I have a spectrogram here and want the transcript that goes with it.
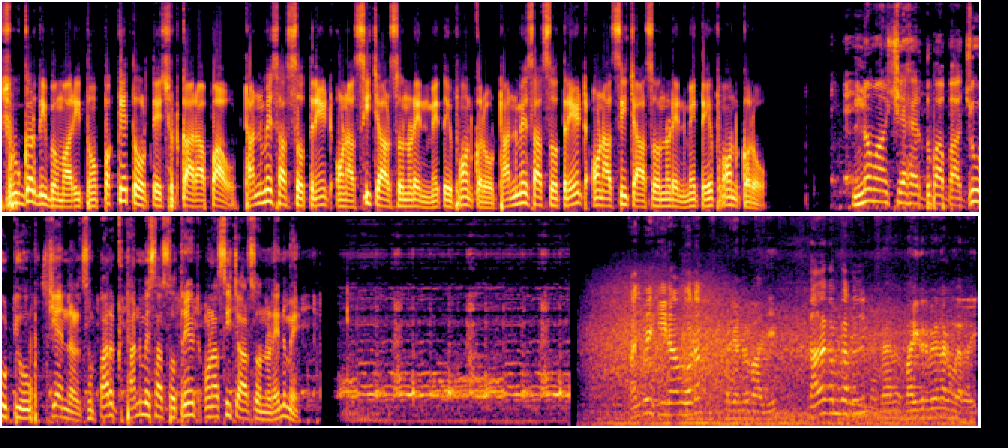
ਸ਼ੂਗਰ ਦੀ ਬਿਮਾਰੀ ਤੋਂ ਪੱਕੇ ਤੌਰ ਤੇ ਛੁਟਕਾਰਾ ਪਾਓ। 9876379499 ਤੇ ਫੋਨ ਕਰੋ। 9876379499 ਤੇ ਫੋਨ ਕਰੋ। ਨਵਾਂ ਸ਼ਹਿਰ ਦੁਬਾਬਾ YouTube ਚੈਨਲ ਸੰਪਰਕ 9876379499 ਹਾਂਜੀ ਭਾਈ ਕੀ ਨਾਮ ਤੁਹਾਡਾ? ਹਰਜਿੰਦਰ ਪਾਲ ਜੀ। ਕਾਹਦਾ ਕੰਮ ਕਰਦੇ ਸੀ ਮੈਂ ਬਾਈਕ ਰਿਪੇਅਰ ਦਾ ਕੰਮ ਕਰਦਾ ਜੀ।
